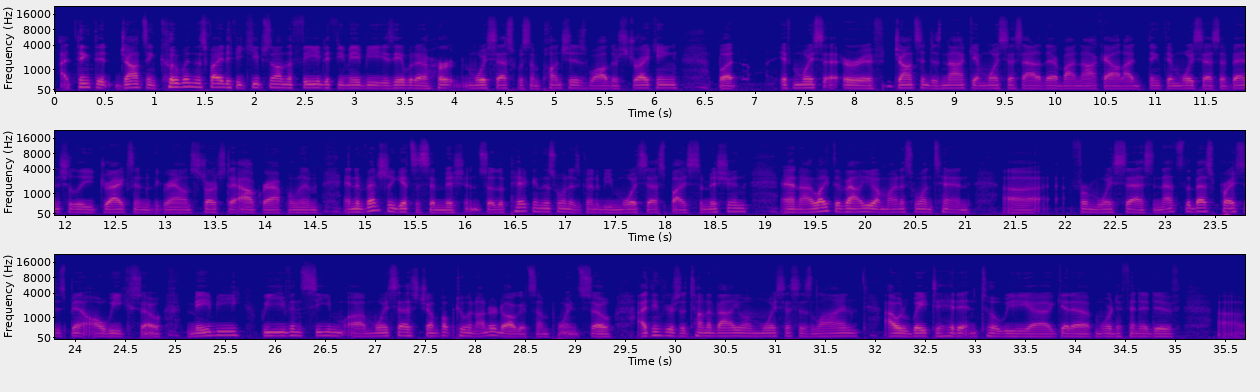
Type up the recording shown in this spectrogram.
I think that Johnson could win this fight if he keeps it on the feet, if he maybe is able to hurt Moises with some punches while they're striking. But if Moises or if Johnson does not get Moises out of there by knockout, I think that Moises eventually drags him to the ground, starts to out grapple him, and eventually gets a submission. So the pick in this one is going to be Moises by submission, and I like the value at minus 110 uh, for Moises, and that's the best price it's been all week. So maybe we even see uh, Moises jump up to an underdog at some point. So I think there's a ton of value on Moises's line. I would wait to hit it until we uh, get a more definitive uh,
